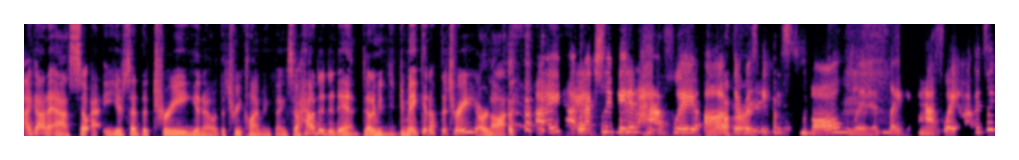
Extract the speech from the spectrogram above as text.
I got to ask. So uh, you said the tree, you know, the tree climbing thing. So how did it end? Did I mean, did you make it up the tree or not? I I actually made it halfway up. There was like a small limb, like Mm. halfway up. It's like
